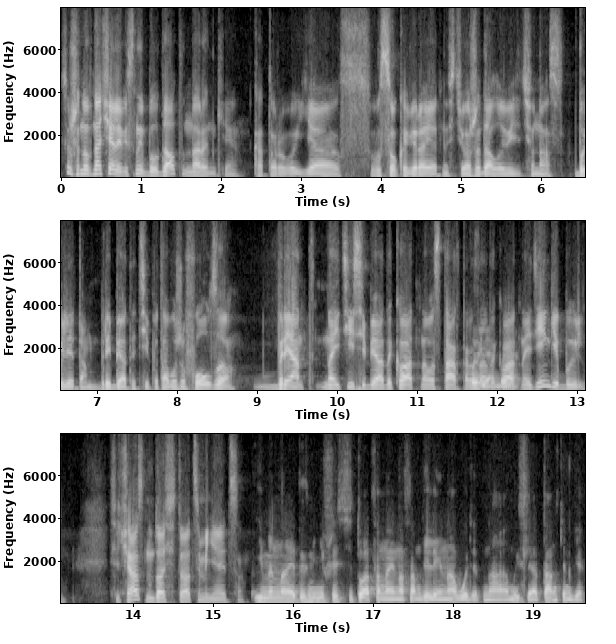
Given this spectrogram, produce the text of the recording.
Слушай, ну в начале весны был Далтон на рынке, которого я с высокой вероятностью ожидал увидеть у нас. Были там ребята типа того же Фолза. Вариант найти себе адекватного стартера были, за адекватные были. деньги был. Сейчас, ну да, ситуация меняется. Именно эта изменившаяся ситуация, она и на самом деле и наводит на мысли о танкинге.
